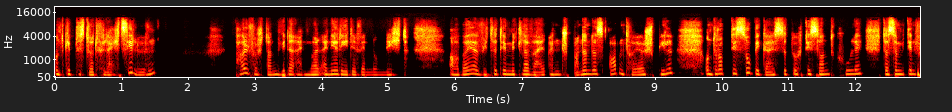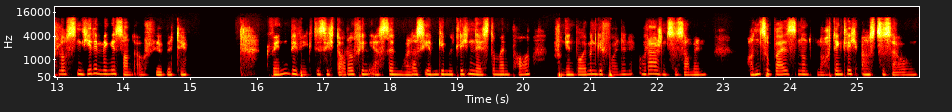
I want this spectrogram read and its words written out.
Und gibt es dort vielleicht Seelöwen? Paul verstand wieder einmal eine Redewendung nicht, aber er witterte mittlerweile ein spannendes Abenteuerspiel und robbte so begeistert durch die Sandkuhle, dass er mit den Flossen jede Menge Sand aufwirbelte. Gwen bewegte sich daraufhin erst einmal aus ihrem gemütlichen Nest, um ein paar von den Bäumen gefallene Orangen zu sammeln, anzubeißen und nachdenklich auszusaugen.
